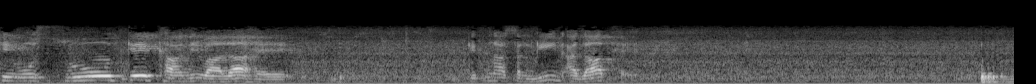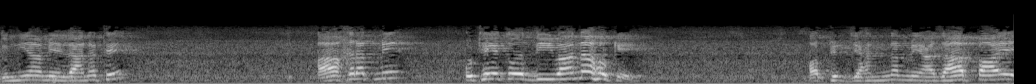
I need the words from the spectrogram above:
کہ وہ سود کے کھانے والا ہے، کتنا سنگین عذاب ہے۔ دنیا میں لانت ہے آخرت میں اٹھے تو دیوانہ ہو کے اور پھر جہنم میں عذاب پائے،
